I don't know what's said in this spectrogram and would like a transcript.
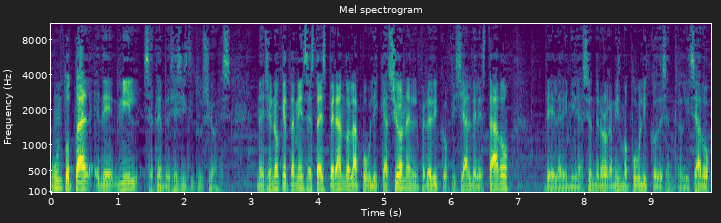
un total de 1.076 instituciones. Mencionó que también se está esperando la publicación en el periódico oficial del Estado de la eliminación del organismo público descentralizado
